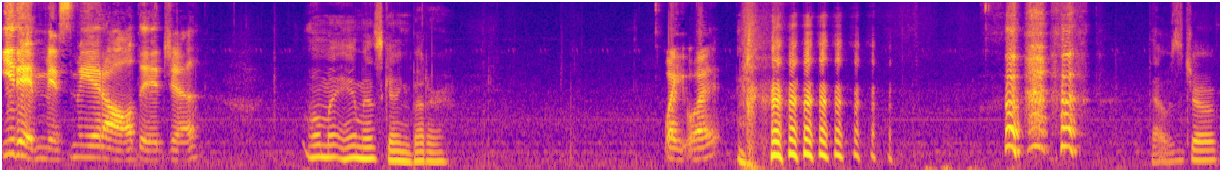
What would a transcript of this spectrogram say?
You didn't miss me at all, did you? Well, my aim is getting better. Wait, what? that was a joke.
